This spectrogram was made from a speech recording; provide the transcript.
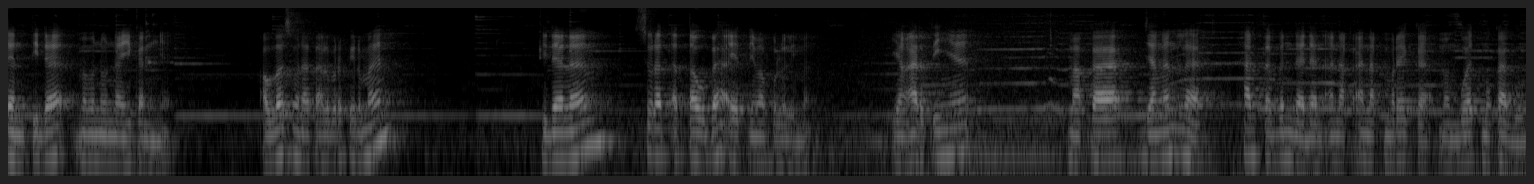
dan tidak menunaikannya. Allah SWT berfirman di dalam surat At-Taubah ayat 55 yang artinya maka janganlah harta benda dan anak-anak mereka membuatmu kagum.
